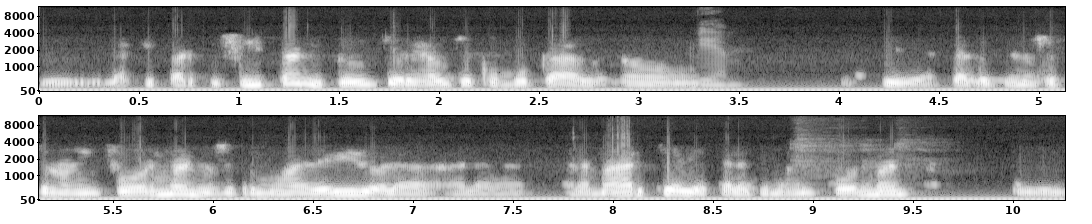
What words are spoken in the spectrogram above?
eh, las que participan y productores autoconvocados, ¿no? Bien. Este, hasta lo que nosotros nos informan, nosotros hemos adherido a la, a la, a la marcha y hasta lo que nos informan eh,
